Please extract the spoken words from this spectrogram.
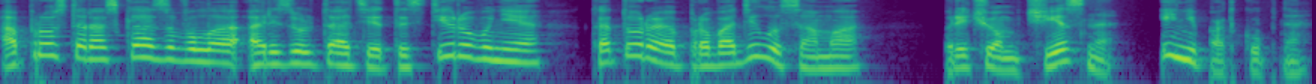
а просто рассказывала о результате тестирования, которое проводила сама, причем честно и неподкупно.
